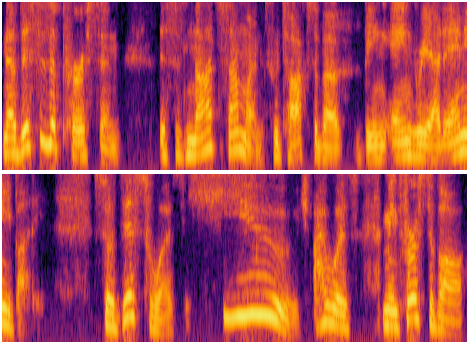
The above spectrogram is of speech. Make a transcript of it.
Now, this is a person, this is not someone who talks about being angry at anybody. So this was huge. I was, I mean, first of all,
